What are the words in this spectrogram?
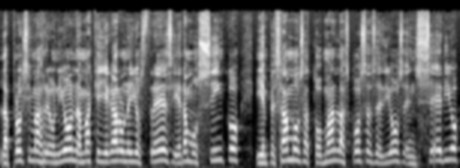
la próxima reunión, nada más que llegaron ellos tres y éramos cinco y empezamos a tomar las cosas de Dios en serio.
